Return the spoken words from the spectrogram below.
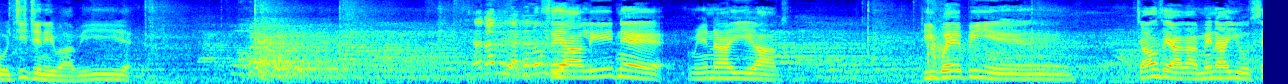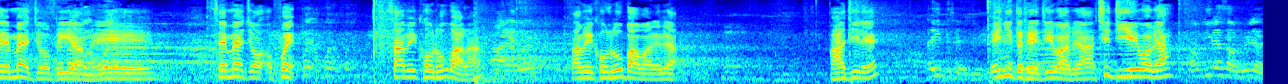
ကိုကြည့်ကျင်နေပါပြီတဲ့ဆရာတက်ပြီတစ်လုံးဆရာလေးနဲ့မင်းသားကြီးကဒီဘဲပြီးရင် ကျောင်းဆရာကမင်းသားကြီးကို10မက်ကြောပေးရမယ်10မက်ကြောအဖွင့်ဖွင့်ဖွင့်ဖွင့်စာပေခုံထိုးပါလားပါတယ်ကွယ်စာပေခုံထိုးပါပါတယ်ဗျဘာကြီးလဲအဲ့ဒီတစ်ထည်ကြီးအင်ကြီးတစ်ထည်ကြီးပါဗျာချစ်ကြည်ရေးပါဗျာတောင်းကြီးလက်ဆောင်တွေးတယ်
